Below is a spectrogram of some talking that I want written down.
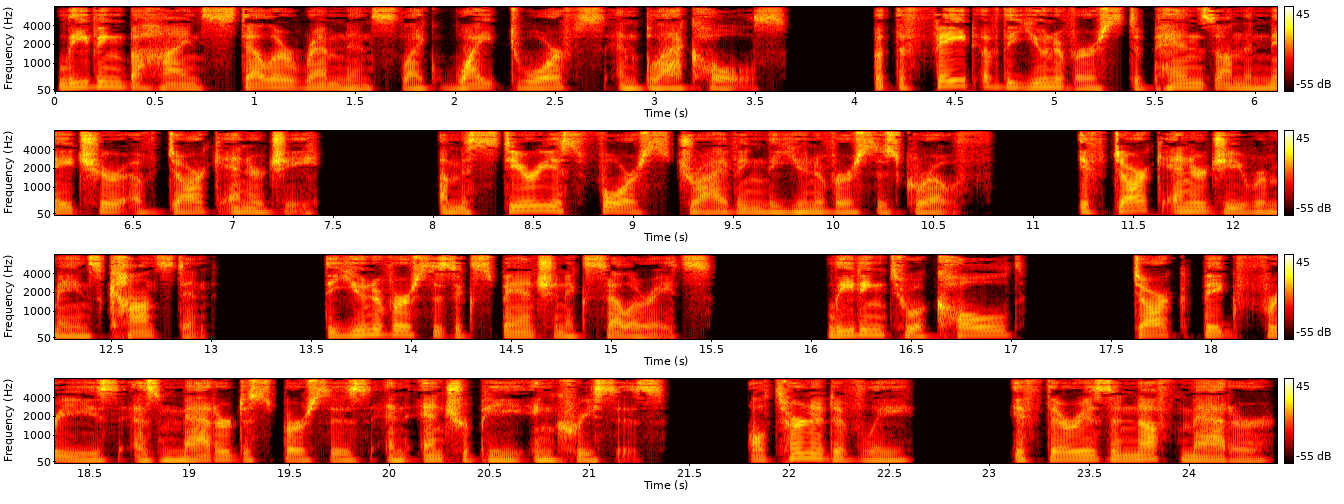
leaving behind stellar remnants like white dwarfs and black holes. But the fate of the universe depends on the nature of dark energy, a mysterious force driving the universe's growth. If dark energy remains constant, the universe's expansion accelerates, leading to a cold, dark big freeze as matter disperses and entropy increases. Alternatively, if there is enough matter,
